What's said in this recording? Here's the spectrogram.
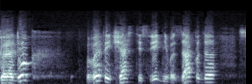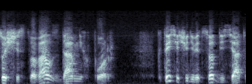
Городок в этой части Среднего Запада существовал с давних пор. К 1910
